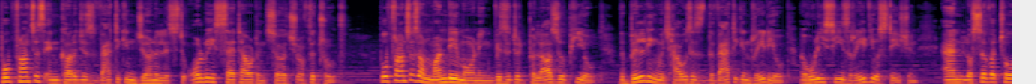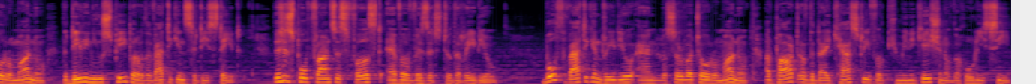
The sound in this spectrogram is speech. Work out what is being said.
Pope Francis encourages Vatican journalists to always set out in search of the truth. Pope Francis on Monday morning visited Palazzo Pio, the building which houses the Vatican Radio, the Holy See's radio station, and L'Osservatore Romano, the daily newspaper of the Vatican City State. This is Pope Francis' first ever visit to the radio. Both Vatican Radio and L'Osservatore Romano are part of the Dicastery for Communication of the Holy See.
